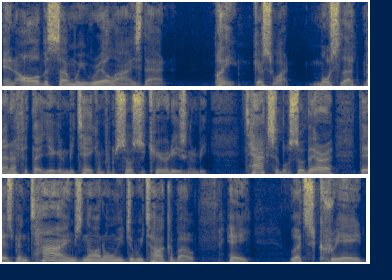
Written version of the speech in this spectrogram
And all of a sudden, we realize that, hey, guess what? Most of that benefit that you're going to be taking from Social Security is going to be taxable. So there, are, there's been times not only do we talk about, hey, let's create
